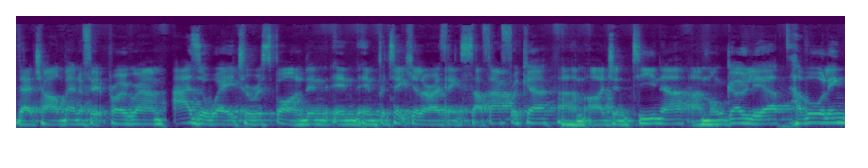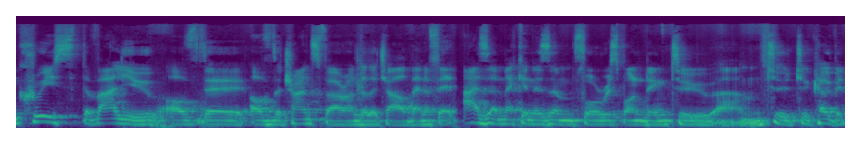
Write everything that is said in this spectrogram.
their child benefit program as a way to respond. In, in, in particular, I think South Africa, um, Argentina, uh, Mongolia have all increased the value of the of the transfer under the child benefit as a mechanism for responding to um, to, to COVID.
